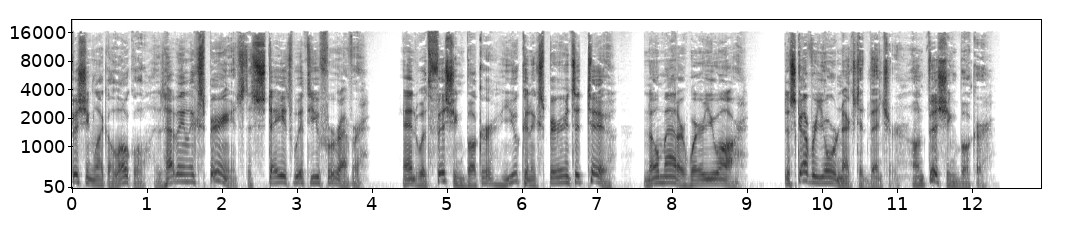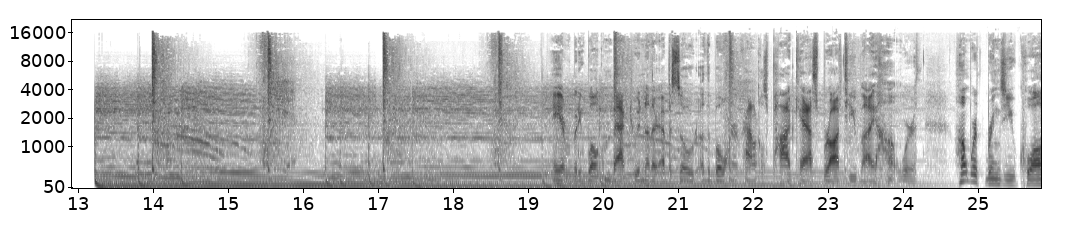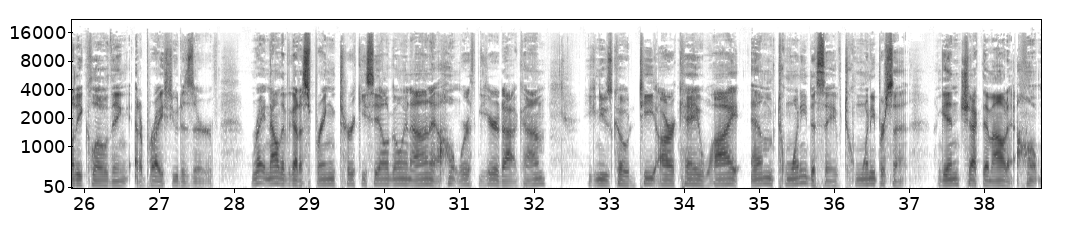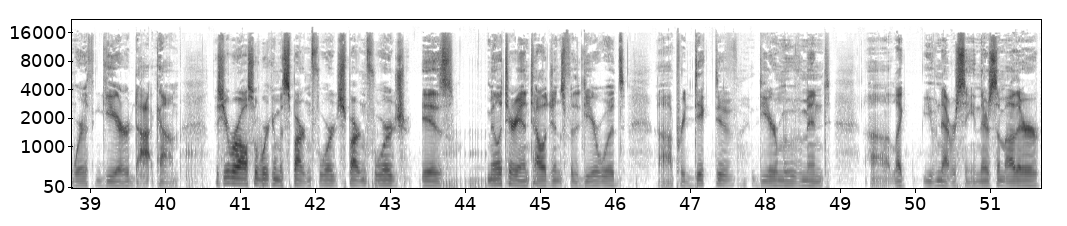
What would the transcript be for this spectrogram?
Fishing like a local is having an experience that stays with you forever. And with Fishing Booker, you can experience it too, no matter where you are. Discover your next adventure on Fishing Booker. Hey, everybody, welcome back to another episode of the Bowhunter Chronicles podcast brought to you by Huntworth. Huntworth brings you quality clothing at a price you deserve. Right now, they've got a spring turkey sale going on at huntworthgear.com. You can use code TRKYM20 to save 20%. Again, check them out at huntworthgear.com. This year, we're also working with Spartan Forge. Spartan Forge is military intelligence for the deer woods, uh, predictive deer movement uh, like you've never seen. There's some other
